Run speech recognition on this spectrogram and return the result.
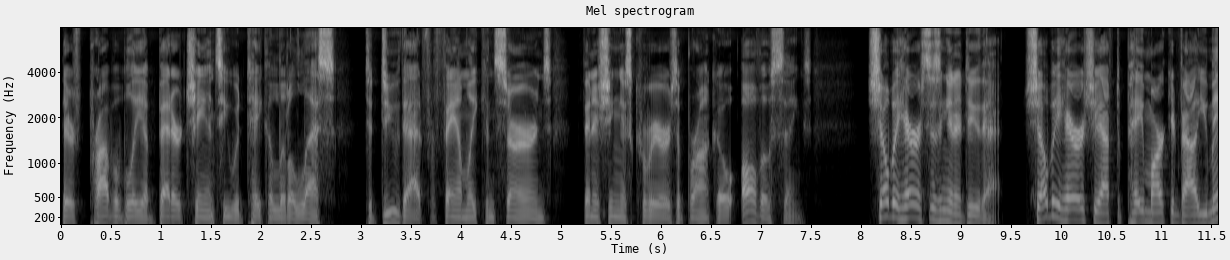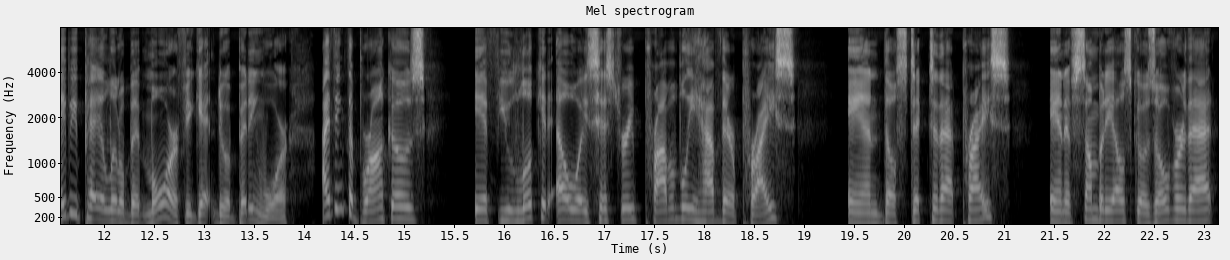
there's probably a better chance he would take a little less to do that for family concerns, finishing his career as a Bronco, all those things. Shelby Harris isn't going to do that. Shelby Harris, you have to pay market value, maybe pay a little bit more if you get into a bidding war. I think the Broncos, if you look at Elway's history, probably have their price and they'll stick to that price. And if somebody else goes over that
